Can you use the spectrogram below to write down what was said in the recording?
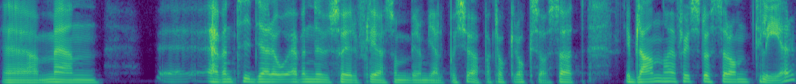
Eh, men eh, även tidigare och även nu så är det flera som ber om hjälp att köpa klockor också. Så att ibland har jag försökt slussa dem till er.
